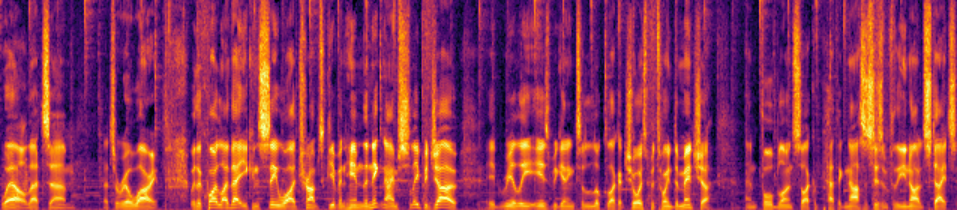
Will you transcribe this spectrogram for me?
Well, that's, um, that's a real worry. With a quote like that, you can see why Trump's given him the nickname Sleepy Joe. It really is beginning to look like a choice between dementia and full blown psychopathic narcissism for the United States.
